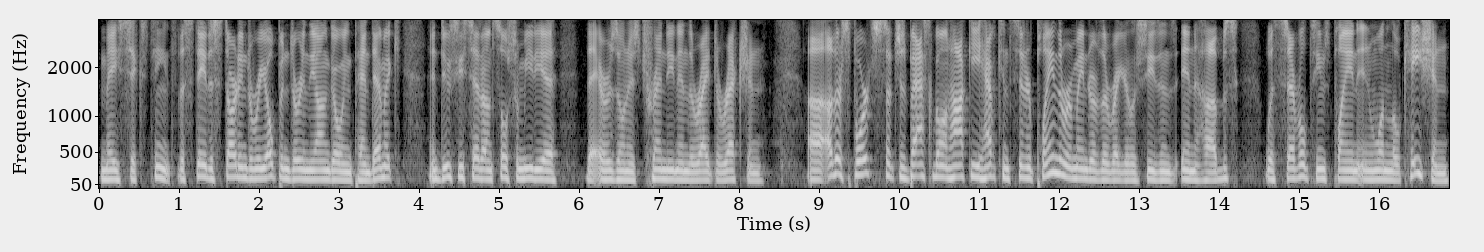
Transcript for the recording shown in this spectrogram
May 16th. The state is starting to reopen during the ongoing pandemic, and Ducey said on social media that Arizona is trending in the right direction. Uh, other sports, such as basketball and hockey, have considered playing the remainder of their regular seasons in hubs, with several teams playing in one location.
